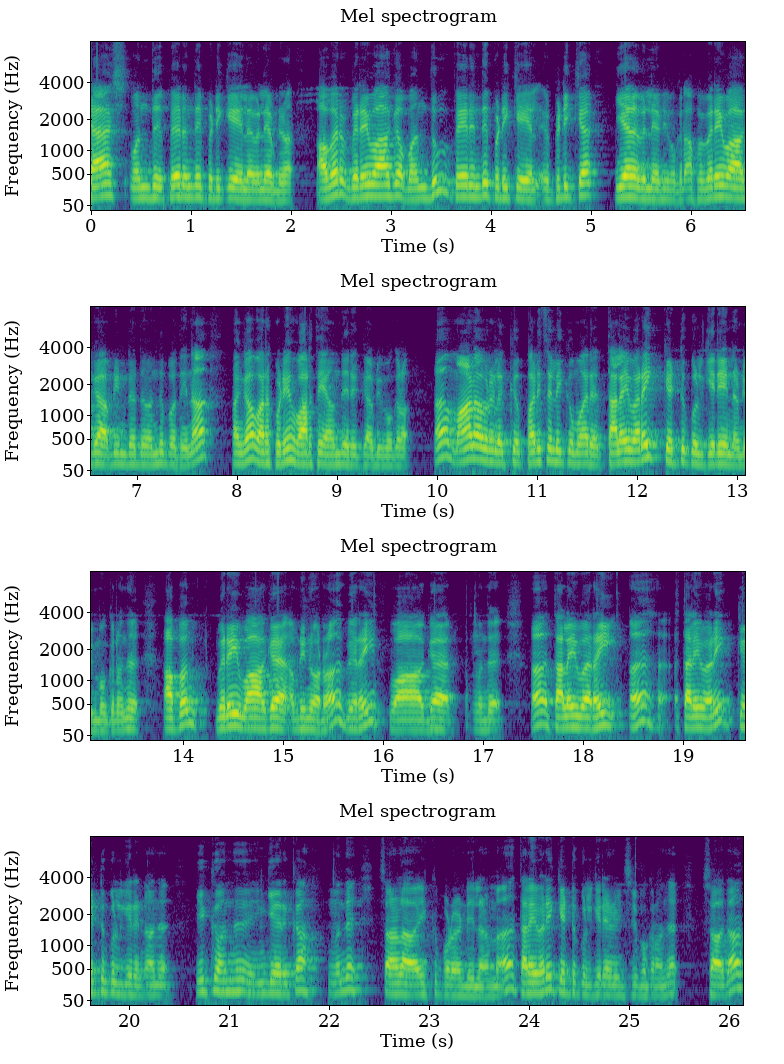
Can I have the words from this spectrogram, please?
டேஷ் வந்து பேருந்தை பிடிக்க இயலவில்லை அப்படின்னா அவர் விரைவாக வந்தும் பேருந்தை பிடிக்க இயல் பிடிக்க இயலவில்லை அப்படி பார்க்குறோம். அப்போ விரைவாக அப்படின்றது வந்து பார்த்தீங்கன்னா அங்க வரக்கூடிய வார்த்தையா வந்து இருக்கு அப்படி பார்க்குறோம். மாணவர்களுக்கு பரிசளிக்குமாறு தலைவரை கேட்டுக்கொள்கிறேன் அப்படி பார்க்குறோம். வந்து அப்போ விரைவாக அப்படின்னு வர்றோம். விரைவாக வந்து தலைவரை தலைவரை கேட்டுக்கொள்கிறேன். அந்த இக்கு வந்து இங்கே இருக்கா? வந்து ஸோ அதனால இக்கு போட வேண்டியதில்லை நம்ம. தலைவரை கேட்டுக்கொள்கிறேன் சொல்லி பார்க்குறோம். வந்து ஸோ அதான்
